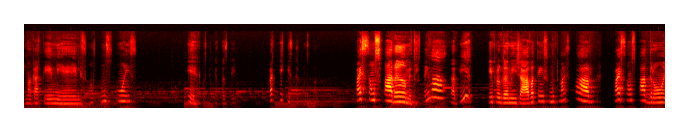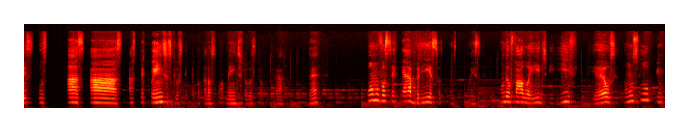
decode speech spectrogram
um HTML, são as funções. Por que você quer fazer isso? Para que, isso é funcional? Quais são os parâmetros? Tem lá, sabia? Quem programa em Java tem isso muito mais claro. Quais são os padrões, os, as, as, as frequências que você quer botar na sua mente para você alterar, né? Como você quer abrir essas funções? Quando eu falo aí de if, de else, são os looping.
